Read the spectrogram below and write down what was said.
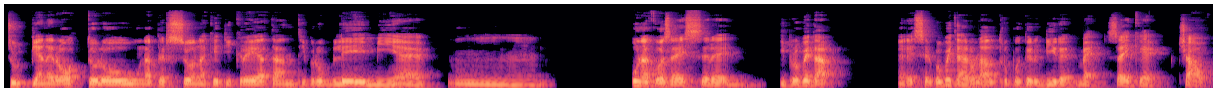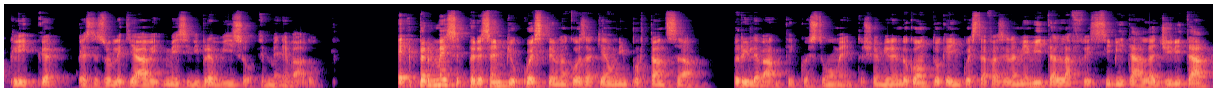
sul pianerottolo una persona che ti crea tanti problemi. Eh? Mm. Una cosa è essere di proprietà, essere proprietario, l'altro poter dire, beh, sai che, ciao, clic, queste sono le chiavi, mesi di preavviso e me ne vado. E per me, per esempio, questa è una cosa che ha un'importanza rilevante in questo momento, cioè mi rendo conto che in questa fase della mia vita la flessibilità, l'agilità,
